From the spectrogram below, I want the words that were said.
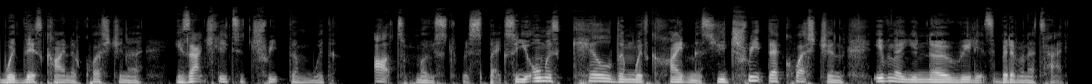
with this kind of questioner is actually to treat them with utmost respect. So you almost kill them with kindness. You treat their question, even though you know really it's a bit of an attack,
